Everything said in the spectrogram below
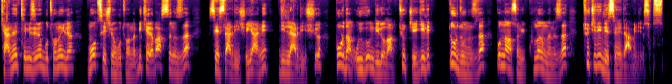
Kendini temizleme butonuyla mod seçme butonuna bir kere bastığınızda sesler değişiyor. Yani diller değişiyor. Buradan uygun dili olan Türkçe'ye gelip durduğunuzda bundan sonraki kullanımlarınızda Türkçe dil desteğine devam ediyorsunuz.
